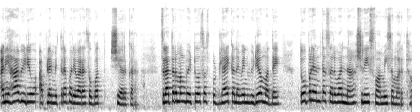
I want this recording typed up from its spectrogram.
आणि हा व्हिडिओ आपल्या मित्रपरिवारासोबत शेअर करा. चला तर मग भेटू असंच पुढल्या एका नवीन व्हिडिओमध्ये. तोपर्यंत सर्वांना श्री स्वामी समर्थ.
